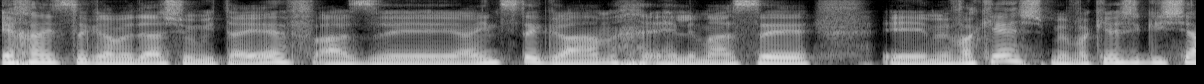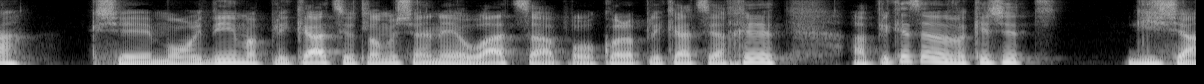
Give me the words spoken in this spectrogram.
איך האינסטגרם יודע שהוא מתעייף? אז uh, האינסטגרם למעשה uh, מבקש, מבקש גישה. כשמורידים אפליקציות, לא משנה, וואטסאפ או כל אפליקציה אחרת, האפליקציה מבקשת גישה,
